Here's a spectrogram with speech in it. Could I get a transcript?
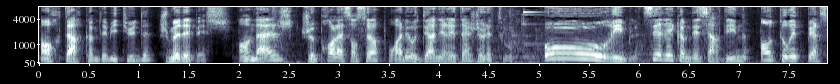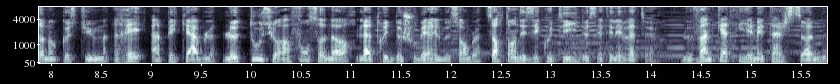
En retard comme d'habitude, je me dépêche. En nage, je prends l'ascenseur pour aller au dernier étage de la tour. Horrible Serré comme des sardines, entouré de personnes en costume, ré impeccable, le tout sur un fond sonore, la truite de Schubert il me semble, sortant des écoutilles de cet élévateur. Le 24e étage sonne,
